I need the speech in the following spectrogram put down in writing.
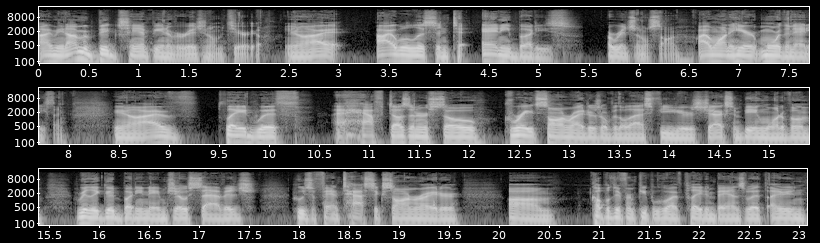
I mean, I'm a big champion of original material. You know, I I will listen to anybody's original song. I want to hear it more than anything. You know, I've played with a half dozen or so great songwriters over the last few years, Jackson being one of them. Really good buddy named Joe Savage, who's a fantastic songwriter. Um, a couple different people who I've played in bands with. I mean,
